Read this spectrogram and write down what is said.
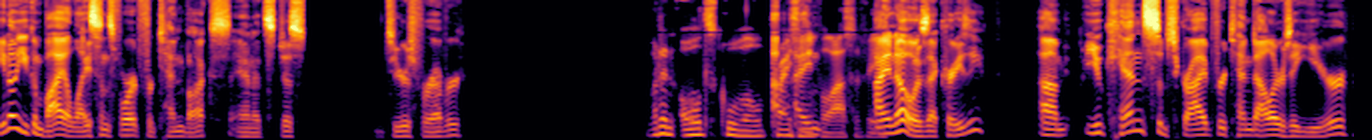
You know, you can buy a license for it for 10 bucks and it's just it's yours forever. What an old school I- pricing philosophy. I know. Is that crazy? Um, you can subscribe for ten dollars a year,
